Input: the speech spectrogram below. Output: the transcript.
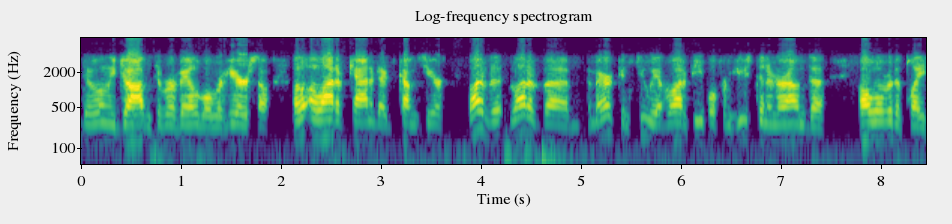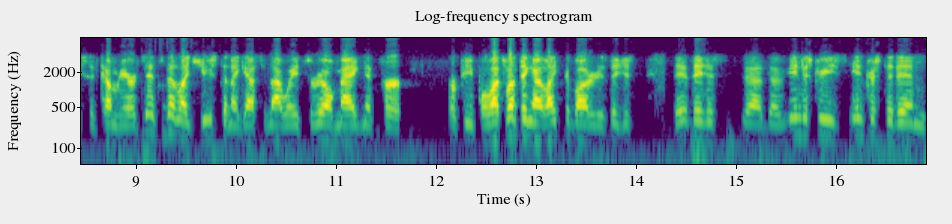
the only jobs that were available were here. So a, a lot of Canada comes here. A lot of a lot of uh, Americans too. We have a lot of people from Houston and around the all over the place that come here. It's, it's a bit like Houston, I guess, in that way. It's a real magnet for for people. That's one thing I liked about it is they just they, they just uh, the industry's interested in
